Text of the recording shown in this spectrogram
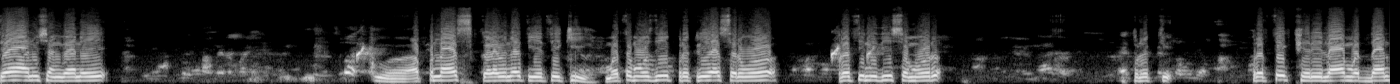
त्या अनुषंगाने आपणास कळविण्यात येते की मतमोजणी प्रक्रिया सर्व प्रतिनिधी समोर प्रत्येक फेरीला मतदान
